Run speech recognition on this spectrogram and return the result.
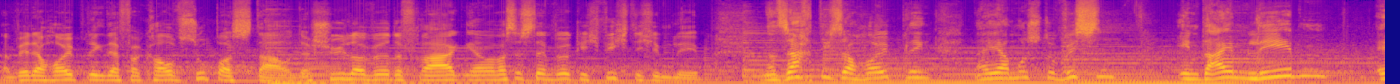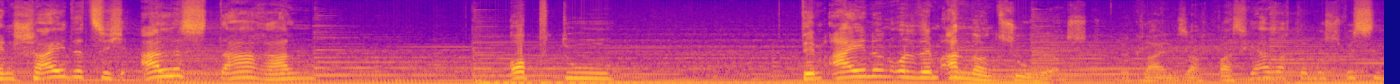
dann wäre der Häuptling der Verkaufssuperstar und der Schüler würde fragen, ja, aber was ist denn wirklich wichtig im Leben? Und dann sagt dieser Häuptling, naja, musst du wissen, in deinem Leben entscheidet sich alles daran, ob du dem einen oder dem anderen zuhörst. Der Kleine sagt, was? Ja, sagt er, muss wissen,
